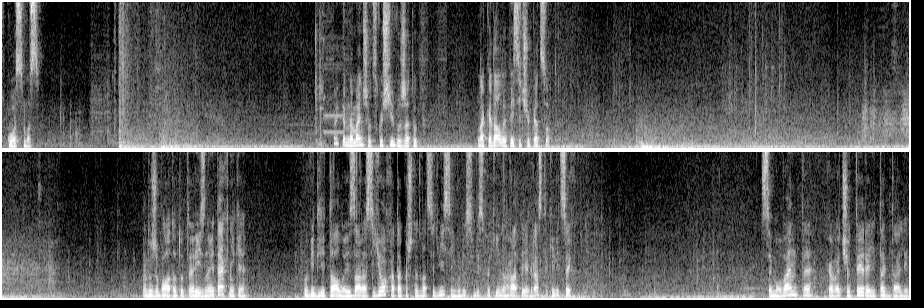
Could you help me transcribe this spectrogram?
в космос. Ну і тим не менше, от з кущів вже тут накидали 1500. Дуже багато тут різної техніки повідлітало. І зараз Йох, а також Т-28 будуть собі спокійно грати якраз таки від цих Симовенте, КВ-4 і так далі.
